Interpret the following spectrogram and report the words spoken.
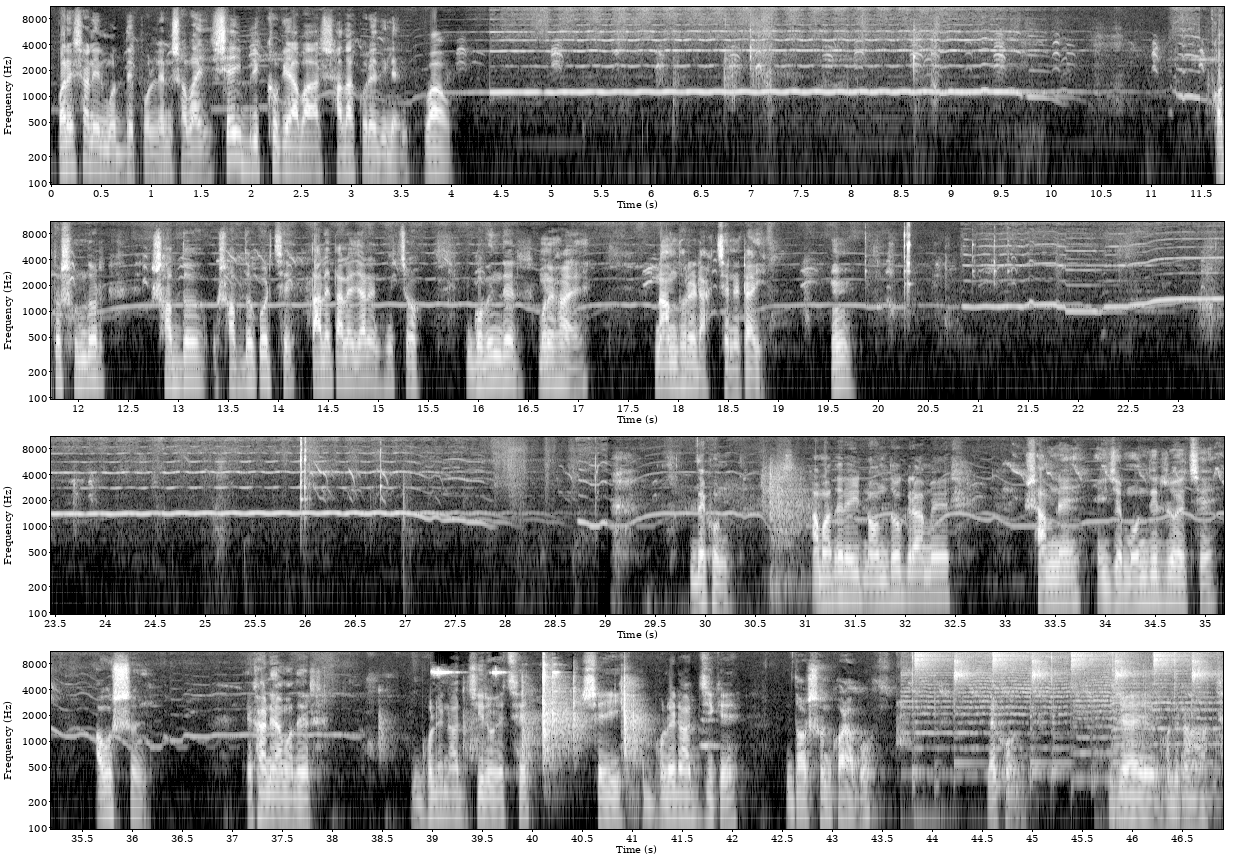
পরেশানির মধ্যে পড়লেন সবাই, সেই বৃক্ষকে আবার সাদা করে দিলেন। ওয়াও। কত সুন্দর শব্দ শব্দ করছে। তালে তালে জানেন নিশ্চয় গোবিন্দের মনে হয় নাম ধরে ডাকছেন এটাই। হুম। দেখুন, আমাদের এই নন্দগ্রামের সামনে এই যে মন্দির রয়েছে, অবশ্যই এখানে আমাদের ভোলেনাথজি রয়েছে। সেই ভোলেনাথজিকে দর্শন করাবো। দেখুন, জয় ভোলেনাথ,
